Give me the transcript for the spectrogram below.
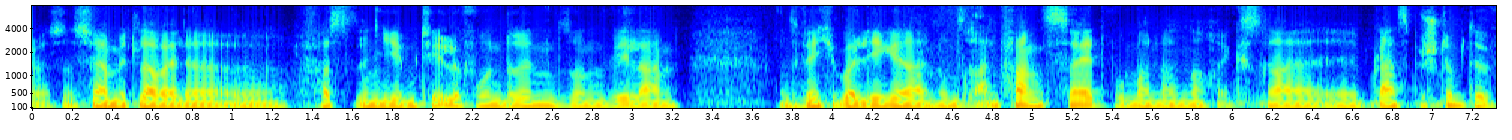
das ist ja mittlerweile äh, fast in jedem Telefon drin, so ein WLAN. Also wenn ich überlege an unsere Anfangszeit, wo man dann noch extra äh, ganz bestimmte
